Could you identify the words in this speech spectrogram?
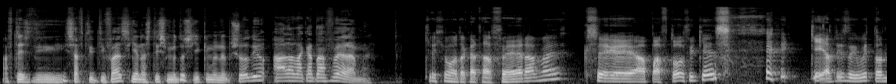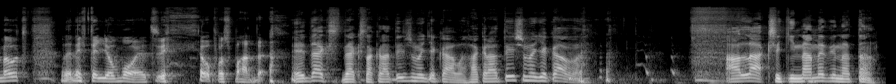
Αυτές, σε αυτή τη φάση για να στήσουμε το συγκεκριμένο επεισόδιο, αλλά τα καταφέραμε. Και όχι μόνο τα καταφέραμε, ξεαπαυτώθηκες και αυτή τη στιγμή το note δεν έχει τελειωμό έτσι, πάντα. Ε, εντάξει, εντάξει, θα κρατήσουμε και κάβα. Θα κρατήσουμε και κάβα. αλλά ξεκινάμε δυνατά.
